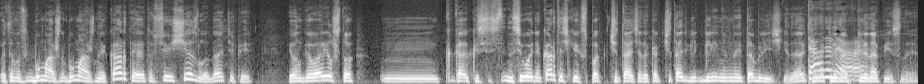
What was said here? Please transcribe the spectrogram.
это вот бумажные, бумажные карты, это все исчезло, да, теперь. И он говорил, что как на сегодня карточки читать, это как читать глиняные таблички, да, да, клино, да, да. клинописные.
